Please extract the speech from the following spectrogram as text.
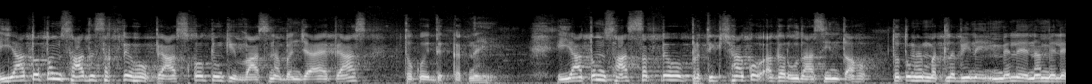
या तो तुम साध सकते हो प्यास को, क्योंकि वासना बन जाए प्यास तो कोई दिक्कत नहीं। या तुम साध सकते हो प्रतीक्षा को, अगर उदासीनता हो तो तुम्हें मतलब ही नहीं, मिले ना मिले,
